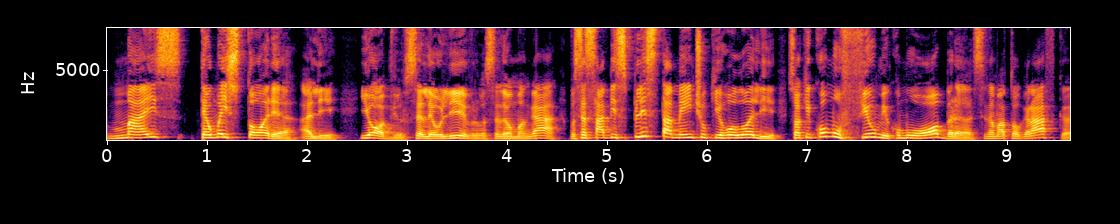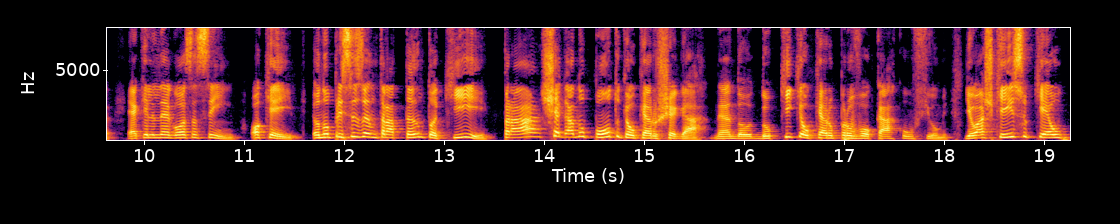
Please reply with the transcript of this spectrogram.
mas tem uma história ali. E óbvio, você lê o livro, você lê o mangá, você sabe explicitamente o que rolou ali. Só que como filme, como obra cinematográfica, é aquele negócio assim, ok, eu não preciso entrar tanto aqui pra chegar no ponto que eu quero chegar, né? Do, do que que eu quero provocar com o filme. E eu acho que é isso que é o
